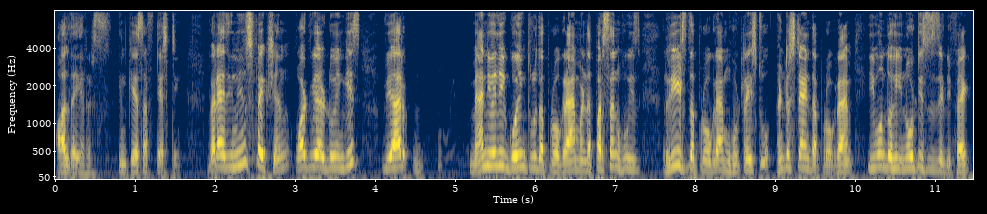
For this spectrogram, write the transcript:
all the errors in case of testing. Whereas in inspection, what we are doing is, we are manually going through the program and the person who is reads the program, who tries to understand the program, even though he notices the defect,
